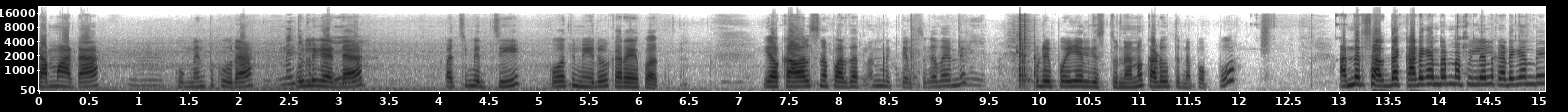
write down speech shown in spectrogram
టమాటా మెంతుకూర ఉల్లిగడ్డ పచ్చిమిర్చి కొత్తిమీర కరివేపాకు. ఇక కావాల్సిన పదార్థాలు మీకు తెలుసు కదండి. ఇప్పుడు నేను పొయ్యి వెలిగిస్తున్నాను కడుగుతున్న పప్పు. అందరు సరదా కడగండి మా పిల్లలు కడగండి.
